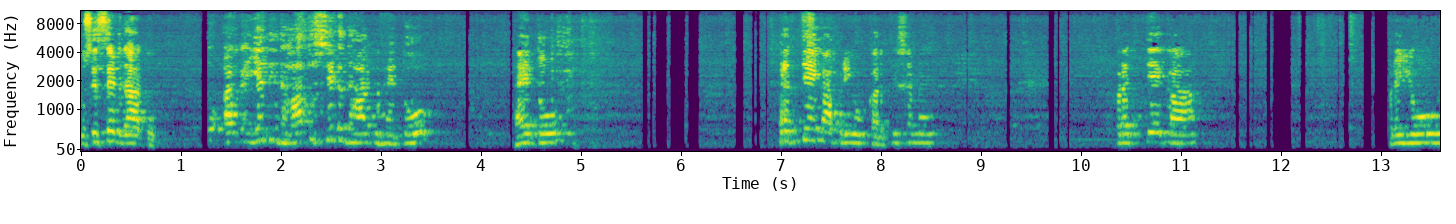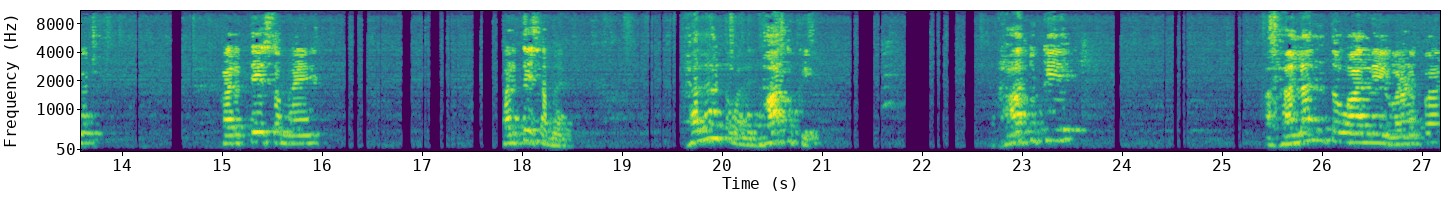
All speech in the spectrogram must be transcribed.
तो उसे सेट धातु। तो अगर यदि धातु सेट धातु है तो है तो प्रत्यय का प्रयोग करते समय, प्रत्यय का प्रयोग करते समय करते समय हलंत वाले धातु के धातु के हलंत वाले वर्ण पर,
